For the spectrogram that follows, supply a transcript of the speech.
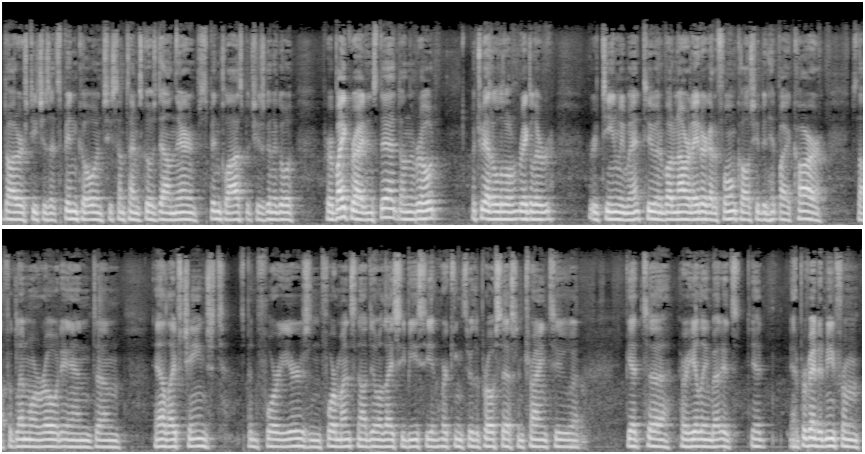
daughters teaches at Spinco and she sometimes goes down there and spin class, but she was going to go for a bike ride instead on the road, which we had a little regular routine we went to. And about an hour later, I got a phone call. She'd been hit by a car just off of Glenmore Road. And um, yeah, life's changed. It's been four years and four months now dealing with ICBC and working through the process and trying to uh, get uh, her healing. But it's it, it prevented me from,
